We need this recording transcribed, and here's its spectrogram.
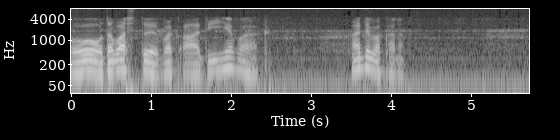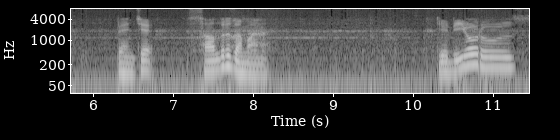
Oo o da bastı. Bak Adiye bak. Hadi bakalım. Bence saldırı zamanı. Geliyoruz.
